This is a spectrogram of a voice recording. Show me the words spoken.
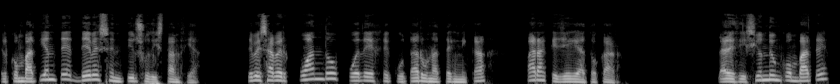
El combatiente debe sentir su distancia, debe saber cuándo puede ejecutar una técnica para que llegue a tocar. La decisión de un combate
